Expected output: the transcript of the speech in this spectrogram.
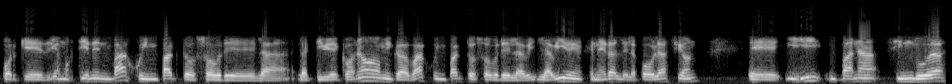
porque digamos tienen bajo impacto sobre la, actividad económica, bajo impacto sobre la, vida en general de la población eh, y van a sin dudas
